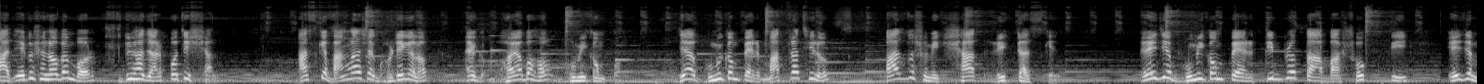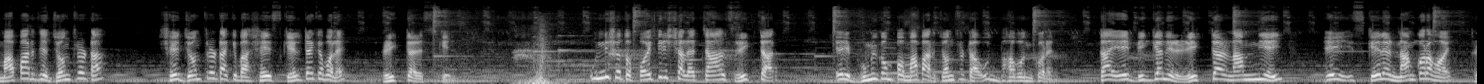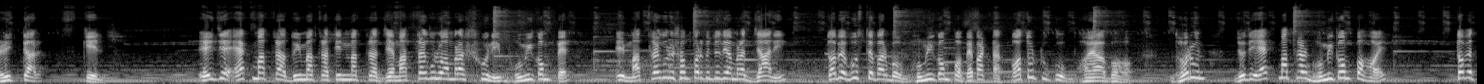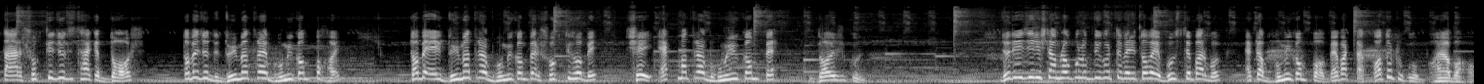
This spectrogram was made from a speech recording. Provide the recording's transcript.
আজ একুশে নভেম্বর দুই হাজার পঁচিশ সাল। আজকে বাংলাদেশে ঘটে গেল এক ভয়াবহ ভূমিকম্প, যে ভূমিকম্পের মাত্রা ছিল পাঁচ দশমিক সাত রিক্টার স্কেল এই যে ভূমিকম্পের তীব্রতা বা শক্তি, এই যে মাপার যে যন্ত্রটা, সেই যন্ত্রটাকে বা সেই স্কেলটাকে বলে রিক্টার স্কেল উনিশশো সালে চার্লস রিক্টার এই ভূমিকম্প মাপার যন্ত্রটা উদ্ভাবন করেন। তাই এই বিজ্ঞানীর রিক্টার নাম নিয়েই এই স্কেলের নাম করা হয় রিক্টার স্কেল এই যে এক মাত্রা, দুই মাত্রা, তিন মাত্রা, যে মাত্রাগুলো আমরা শুনি ভূমিকম্পের, এই মাত্রাগুলো সম্পর্কে যদি আমরা জানি, তবে বুঝতে পারব ভূমিকম্প ব্যাপারটা কতটুকু ভয়াবহ। ধরুন, যদি এক মাত্রার ভূমিকম্প হয়, তবে তার শক্তি যদি থাকে দশ, তবে যদি দুই মাত্রায় ভূমিকম্প হয়, তবে এই দুই মাত্রার ভূমিকম্পের শক্তি হবে সেই এক মাত্রার ভূমিকম্পের দশ গুণ। যদি এই জিনিসটা আমরা উপলব্ধি করতে পারি, তবে বুঝতে পারব একটা ভূমিকম্প ব্যাপারটা কতটুকু ভয়াবহ।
